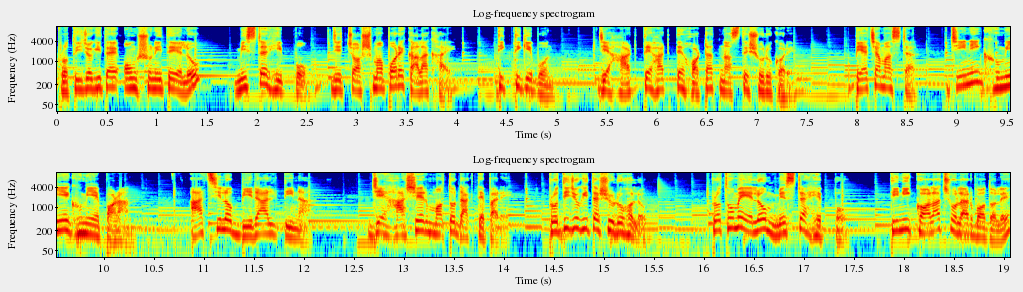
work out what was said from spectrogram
প্রতিযোগিতায় অংশ নিতে এলো মিস্টার হিপ্পো, যে চশমা পরে কালা খায়, টিকটিকে বোন, যে হাঁটতে হাঁটতে হঠাৎ নাচতে শুরু করে। পেঁচা মাস্টার, যিনি ঘুমিয়ে ঘুমিয়ে পড়ান আর ছিল বিড়াল টিনা। যে হাঁসের মতো ডাকতে পারে। প্রতিযোগিতা শুরু হলো। প্রথমে এলো মিস্টার হেপ্পো। তিনি কলা ছোলার বদলে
